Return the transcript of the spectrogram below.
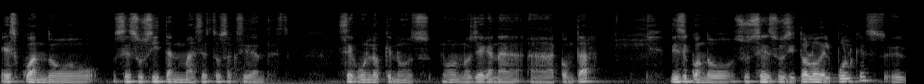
es cuando se suscitan más estos accidentes, según lo que nos, nos llegan a, contar. Dice cuando se suscitó lo del pulques, eh,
